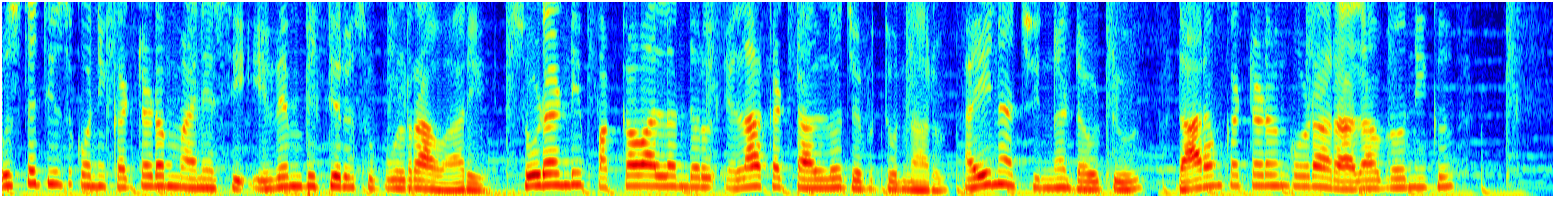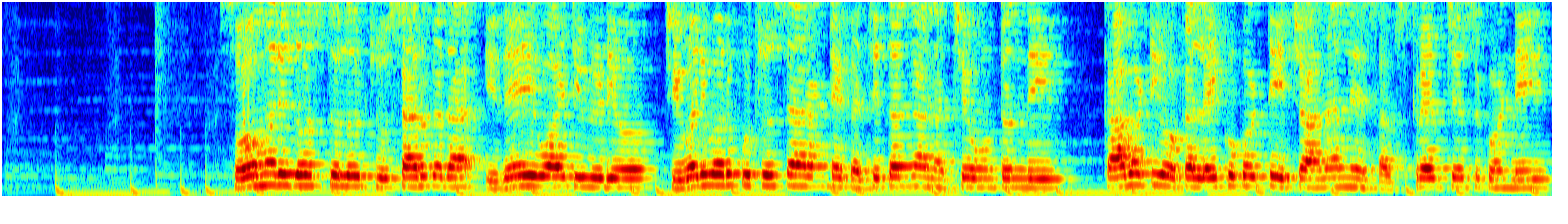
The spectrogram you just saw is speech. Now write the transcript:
పుస్త తీసుకొని కట్టడం మానేసి ఇవేం బిత్తిరు సుపుల్రా వారి? చూడండి పక్క వాళ్ళందరూ ఎలా కట్టాలో చెబుతున్నారు. అయినా చిన్న డౌట్ దారం కట్టడం కూడా రాదా బ్రో నీకు? సో మరి దోస్తులు చూశారు కదా ఇదే ఇవాటి వీడియో. చివరి వరకు చూశారంటే ఖచ్చితంగా నచ్చే ఉంటుంది. కాబట్టి ఒక లైక్ కొట్టి ఛానల్ని సబ్స్క్రైబ్ చేసుకోండి.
